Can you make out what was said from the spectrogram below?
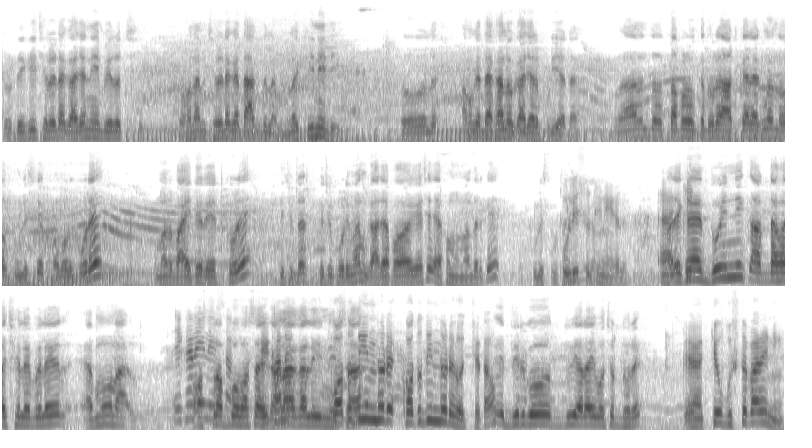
তো দেখি ছেলেটা গাঁজা নিয়ে বেরোচ্ছে। তখন আমি ছেলেটাকে ডাক দিলাম। বলে কি নিলি? তো বলে, আমাকে দেখাল গাঁজার পুড়িয়াটা। আমি তো তারপর ওকে ধরে আটকায় রাখলাম। তারপর পুলিশকে খবর করে ওনার বাড়িতে রেড করে কিছুটা কিছু পরিমাণ গাঁজা পাওয়া গেছে। এখন ওনাদেরকে পুলিশ পুলিশ উঠে নিয়ে গেল। আর এখানে দৈনিক আড্ডা হয় ছেলেপেলের। এমন অশ্রাব্য ভাষায় এখানে গালাগালি নেশা। কতদিন ধরে কতদিন ধরে হচ্ছে তাও? এই দীর্ঘ দুই আড়াই বছর ধরে। আহ, কেউ বুঝতে পারেনি?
